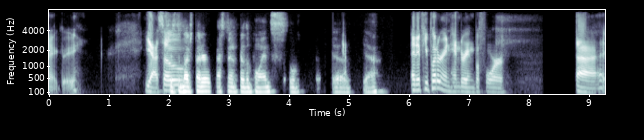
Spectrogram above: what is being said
I agree. Yeah, so Just a much better investment for the points. Uh, yeah. And if you put her in hindering before, uh,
